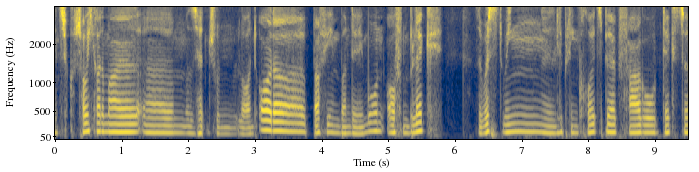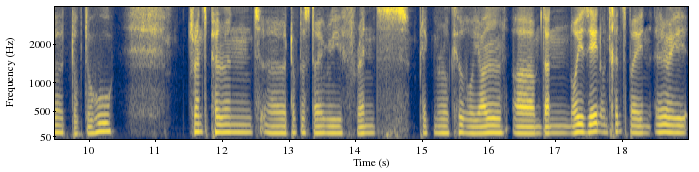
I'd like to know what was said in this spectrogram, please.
Jetzt schaue ich gerade mal, ähm, also sie hatten schon Law and Order, Buffy im Band der Dämonen, Orphan Black, The West Wing, äh, Liebling Kreuzberg, Fargo, Dexter, Doctor Who, Transparent, äh, Doctor's Diary, Friends, Black Mirror, Kill Royale, ähm, dann neue Serien und Trends bei den LA,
